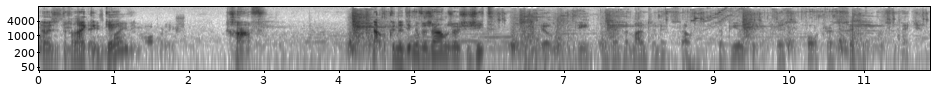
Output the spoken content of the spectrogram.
En we zitten gelijk in game. Gaaf. Nou, we kunnen dingen verzamelen zoals je ziet. Built deep within the mountain itself, the beauty of this fortress city was legend.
